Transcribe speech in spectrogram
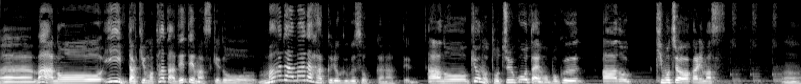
うんまああのいい打球も多々出てますけどまだまだ迫力不足かなって。あの今日の途中交代も僕あの気持ちは分かります、うん、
